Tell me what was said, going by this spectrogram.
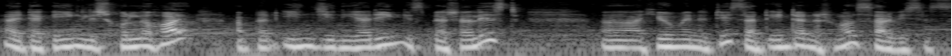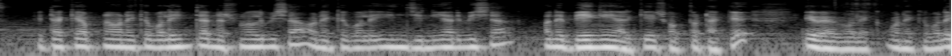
হ্যাঁ এটাকে ইংলিশ করলে হয় আপনার engineering specialist humanities and international services এটাকে আপনার অনেকে বলে ইন্টারন্যাশনাল ভিসা অনেকে বলে ইঞ্জিনিয়ার ভিসা মানে বেঙে আর কি এই শব্দটাকে এভাবে বলে, অনেকে বলে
